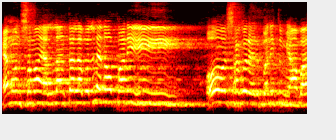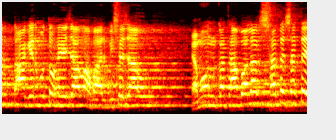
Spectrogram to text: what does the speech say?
এমন সময় আল্লাহ তাআলা বললেন, ও পানি, ও সাগরের পানি, তুমি আবার আগের মতো হয়ে যাও, আবার মিশে যাও। এমন কথা বলার সাথে সাথে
